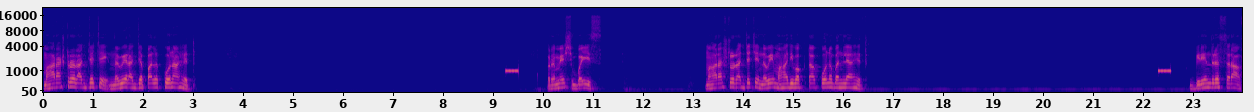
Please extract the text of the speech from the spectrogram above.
महाराष्ट्र राज्याचे नवे राज्यपाल कोण आहेत? रमेश बैस. महाराष्ट्र राज्याचे नवे महाधिवक्ता कोण बनले आहेत? बिरेंद्र सराफ.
